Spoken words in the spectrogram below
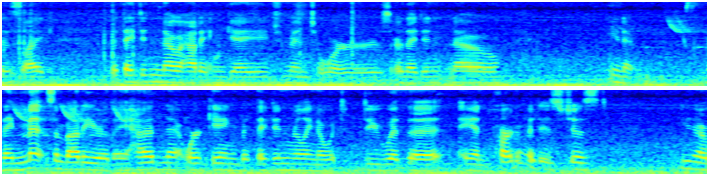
is like that they didn't know how to engage mentors or they didn't know, you know, they met somebody or they had networking, but they didn't really know what to do with it. And part of it is just, you know,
